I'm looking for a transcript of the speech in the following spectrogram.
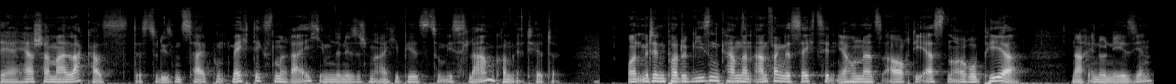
der Herrscher Malakas, des zu diesem Zeitpunkt mächtigsten Reich im indonesischen Archipels, zum Islam konvertierte. Und mit den Portugiesen kamen dann Anfang des 16. Jahrhunderts auch die ersten Europäer nach Indonesien.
